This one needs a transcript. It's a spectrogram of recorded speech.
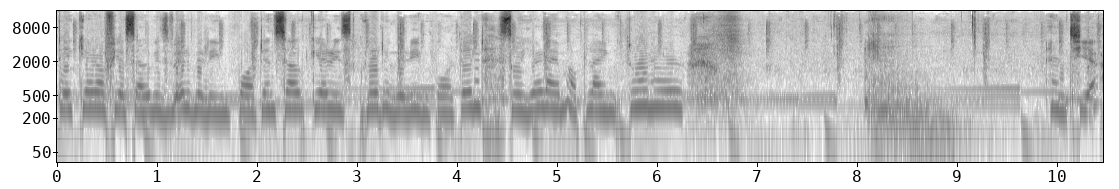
take care of yourself is very very important. Self care is very very important. So here i am applying toner. And yeah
